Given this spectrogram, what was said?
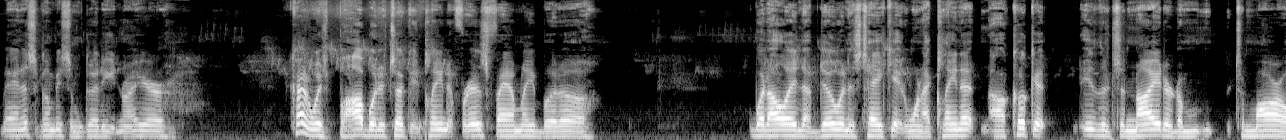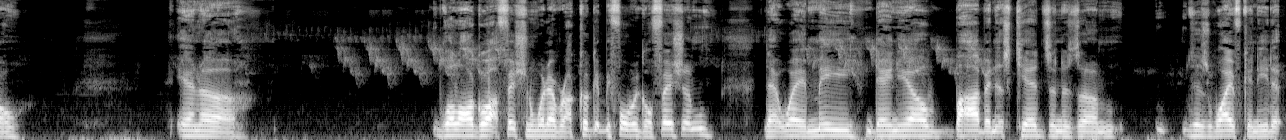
Man, this is to be some good eating right here. Kind of wish Bob would have took it and cleaned it for his family, but uh, what I'll end up doing is take it, and when I clean it, I'll cook it either tonight or tomorrow. And uh, we'll all go out fishing or whatever. I'll cook it before we go fishing that way, me, Danielle, Bob, and his kids and his um his wife can eat it.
